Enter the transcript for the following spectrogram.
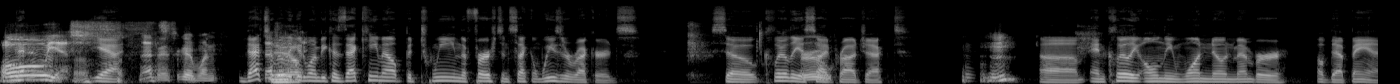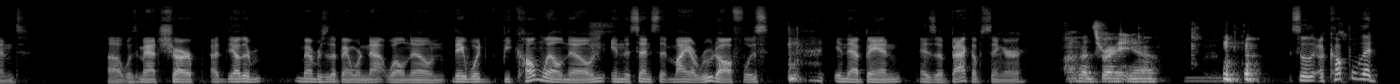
Oh yes, Yeah. That's, That's a good one. That's a really good one because that came out between the first and second Weezer records, so clearly a side project. Mhm. um, and clearly only one known member of that band uh, was Matt Sharp. Uh, the other members of the band were not well known. They would become well known in the sense that Maya Rudolph was in that band as a backup singer. Oh, that's right. Yeah. So a couple that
